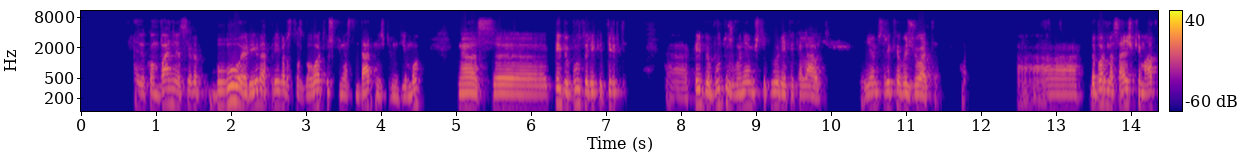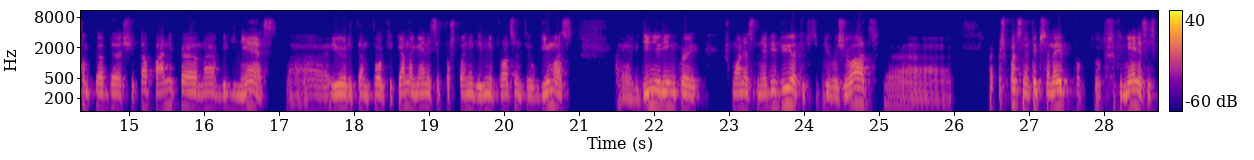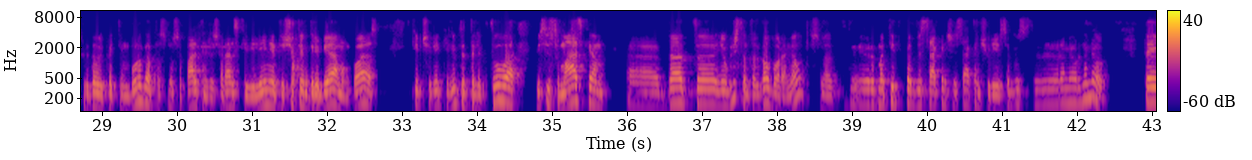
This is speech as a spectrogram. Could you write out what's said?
kompanijos yra, buvo ir yra priverstos galvoti kažkokių nestandartinių sprendimų, nes e, kaip be būtų, reikia dirbti kaip be būtų žmonėms iš tikrųjų reikia keliauti, jiems reikia važiuoti. Dabar mes aiškiai matom, kad šita panika na, baiginėjas ir ten po kiekvieną mėnesį po 8-9 procentų augimas e, vidinių rinkoje, žmonės nebebijo taip stipriai važiuoti. Aš pats netaip senai, po kažkokį mėnesį skridau į Katimburgą pas mūsų partnerius Viranskį Vilinį, tai šiek tiek drebėjom ant kojas, kaip čia reikia lipti tą lėktuvą, visi sumaskėm, Bet jau grįžtant atgal buvo ramiau, ir matyt, kad vis sekančių, sekančių reisų bus ramiau ir ramiau. Tai,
